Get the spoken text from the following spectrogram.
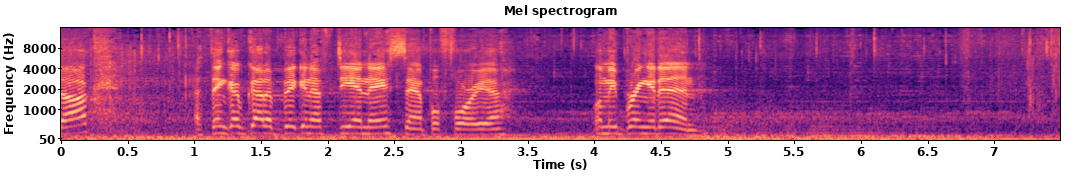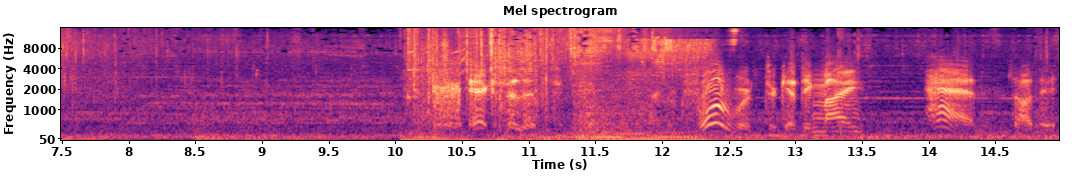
Doc, I think I've got a big enough DNA sample for you. Let me bring it in. Excellent forward to getting my hands on it.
